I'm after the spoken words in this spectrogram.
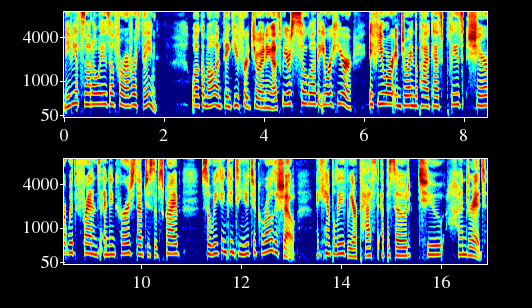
Maybe it's not always a forever thing. Welcome all and thank you for joining us. We are so glad that you are here. If you are enjoying the podcast, please share with friends and encourage them to subscribe so we can continue to grow the show. I can't believe we are past episode 200.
